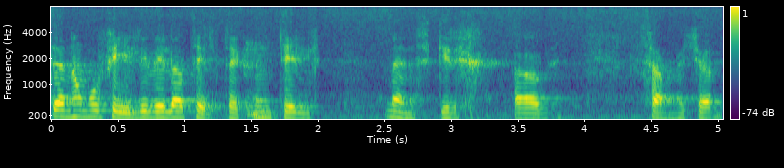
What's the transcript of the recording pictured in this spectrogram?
den homofile vil ha tiltrekning til mennesker av samme kjønn.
